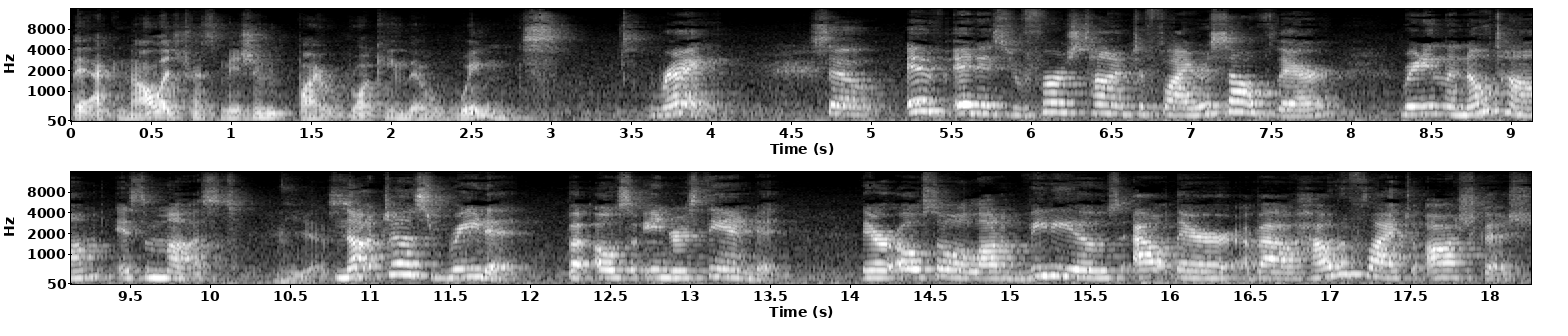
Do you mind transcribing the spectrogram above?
They acknowledge transmission by rocking their wings. Right. So, if it is your first time to fly yourself there, reading the NOTAM is a must. Yes. Not just read it, but also understand it. There are also a lot of videos out there about how to fly to Oshkosh.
